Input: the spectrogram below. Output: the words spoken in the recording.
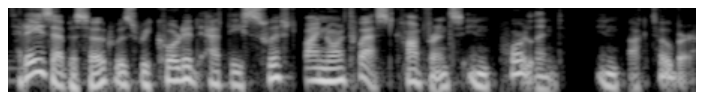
Today's episode was recorded at the Swift by Northwest conference in Portland in October.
